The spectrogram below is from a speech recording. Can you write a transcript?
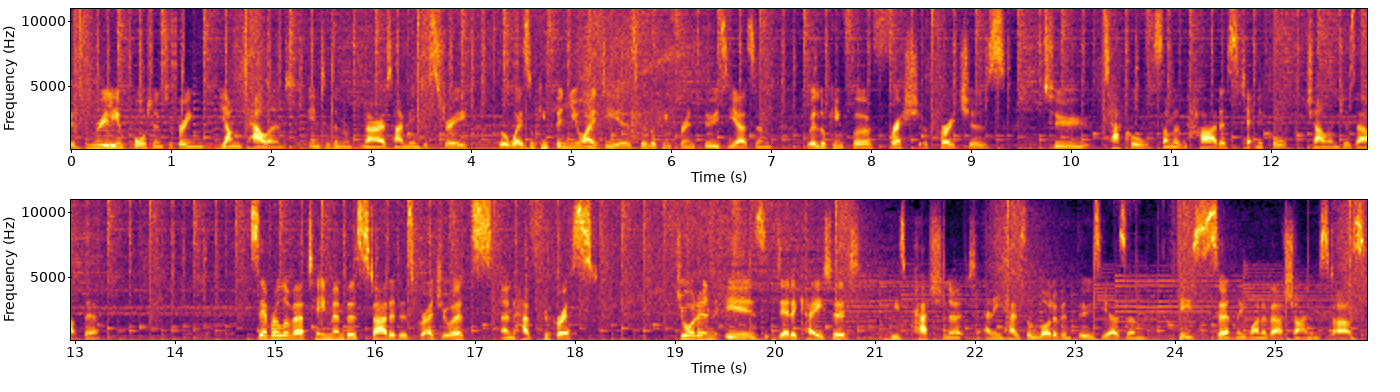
It's really important to bring young talent into the maritime industry. We're always looking for new ideas, we're looking for enthusiasm, we're looking for fresh approaches to tackle some of the hardest technical challenges out there. Several of our team members started as graduates and have progressed. Jordan is dedicated, he's passionate and he has a lot of enthusiasm. He's certainly one of our shining stars.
